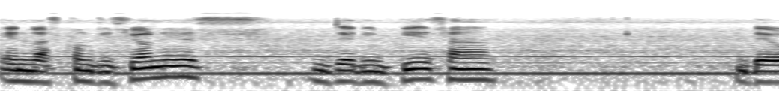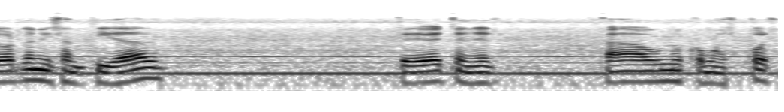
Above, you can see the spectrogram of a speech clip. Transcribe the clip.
en las condiciones de limpieza, de orden y santidad que debe tener cada uno como esposa.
